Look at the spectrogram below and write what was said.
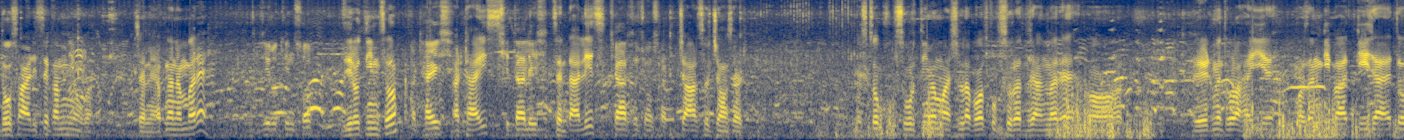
दो साठ इससे कम नहीं होगा। चलें अपना नंबर है? ज़ीरो तीन सौ ज़ीरो तीन सौ अट्ठाईस अट्ठाईस छितालीस सैंतालीस चार सौ चौंसठ। चार सौ चौंसठ। दोस्तों खूबसूरती में माशाल्लाह बहुत खूबसूरत जानवर है और रेट में थोड़ा हाई है। वज़न की बात की जाए तो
